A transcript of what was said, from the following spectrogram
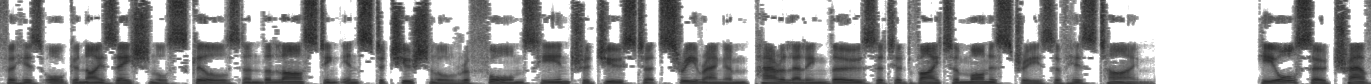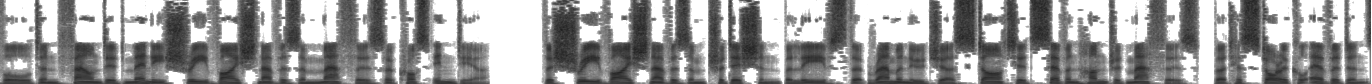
for his organizational skills and the lasting institutional reforms he introduced at Srirangam paralleling those at Advaita monasteries of his time. He also travelled and founded many Sri Vaishnavism mathas across India. The Sri Vaishnavism tradition believes that Ramanuja started 700 mathas, but historical evidence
